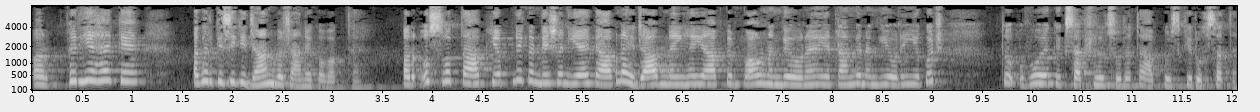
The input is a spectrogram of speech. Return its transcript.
اور پھر یہ ہے کہ اگر کسی کی جان بچانے کا وقت ہے اور اس وقت آپ کی اپنی کنڈیشن یہ ہے کہ آپ نا حجاب نہیں ہے یا آپ کے پاؤں ننگے ہو رہے ہیں یا ٹانگیں ننگی ہو رہی ہیں یا کچھ، تو وہ ایک ایکسپشنل صورت ہے، آپ کو اس کی رخصت ہے۔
